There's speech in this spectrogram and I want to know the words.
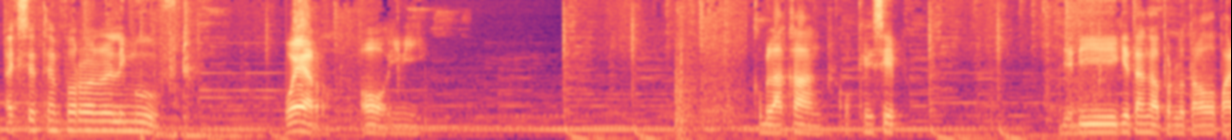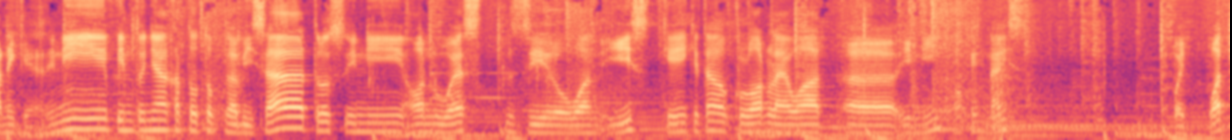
Exit temporarily moved Where? Oh, ini. Ke belakang. Oke, sip. Jadi kita nggak perlu terlalu panik ya. Ini pintunya ketutup nggak bisa. Terus ini on west 01 east. Oke, kita keluar lewat eh, ini. Oke, nice. Wait, what?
